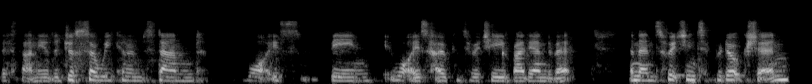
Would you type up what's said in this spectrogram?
this, that, and the other, just so we can understand what is being, what is hoping to achieve by the end of it. And then switching to production,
